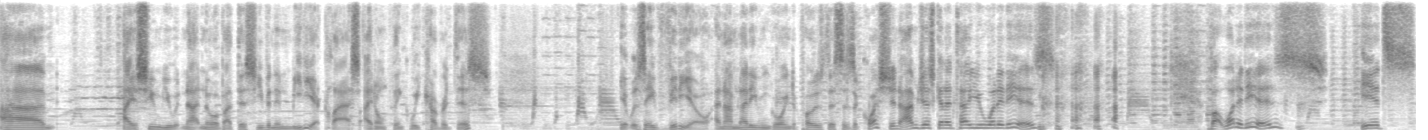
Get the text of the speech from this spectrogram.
Um, I assume you would not know about this even in media class. I don't think we covered this. It was a video, and I'm not even going to pose this as a question. I'm just going to tell you what it is. but what it is, it's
